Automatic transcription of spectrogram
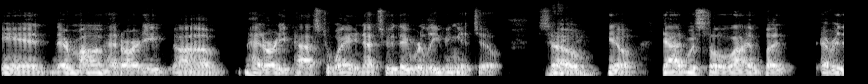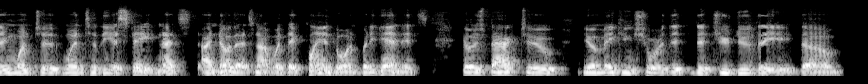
and their mom had already uh, had already passed away and that's who they were leaving it to. So you know dad was still alive but everything went to went to the estate and that's i know that's not what they planned on but again it's goes back to you know making sure that that you do the the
